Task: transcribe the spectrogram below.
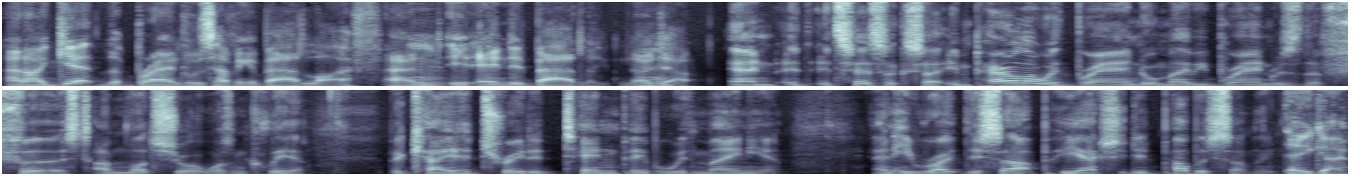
and I get that Brand was having a bad life, and Hmm. it ended badly, no doubt. And it, it says, look, so in parallel with Brand, or maybe Brand was the first, I'm not sure, it wasn't clear, but Cade had treated 10 people with mania, and he wrote this up. He actually did publish something. There you go.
